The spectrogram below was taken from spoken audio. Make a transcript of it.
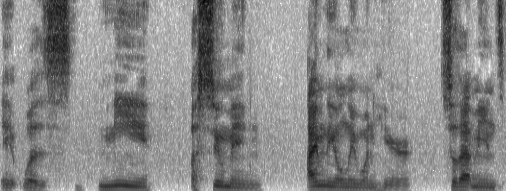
It was me assuming I'm the only one here, so that means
